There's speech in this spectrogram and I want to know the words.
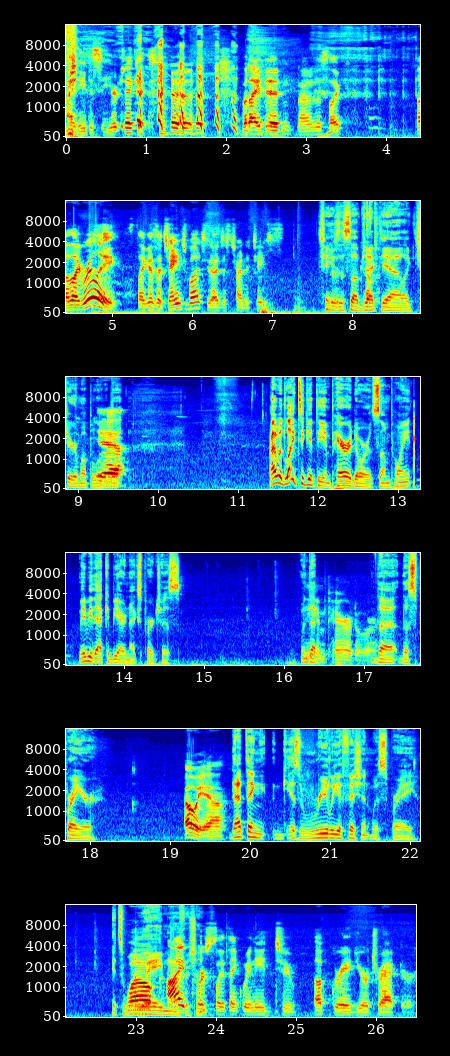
I need to see your ticket." but I didn't. I was just like, I was like, "Really? Like, has it changed much?" You know, just trying to change. Change the subject, yeah. Like cheer him up a little Yeah. bit. I would like to get the Imperador at some point. Maybe that could be our next purchase. The When that Imperador. the the sprayer. Oh yeah. That thing is really efficient with spray. It's Well, way more I efficient. personally think we need to upgrade your tractor.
